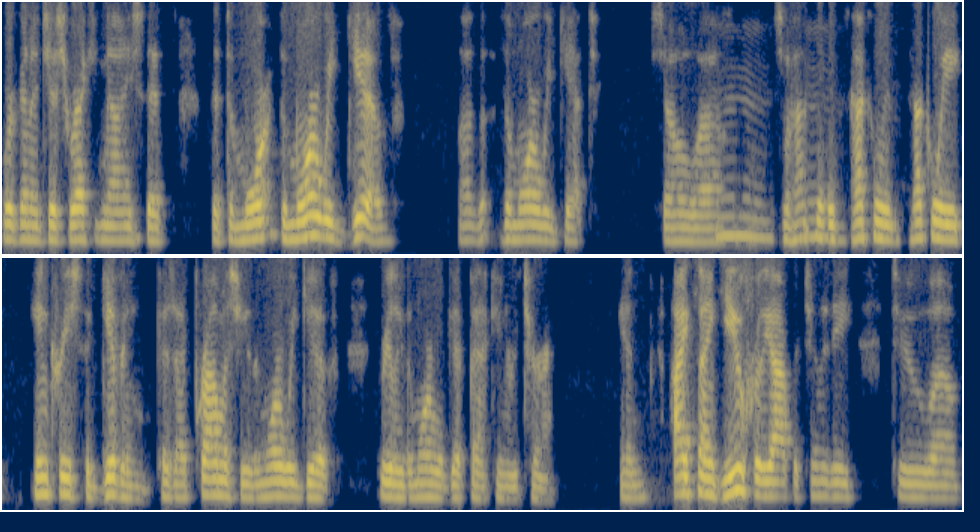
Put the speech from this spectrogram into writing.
we're going to just recognize that that the more the more we give, uh, the, the more we get. So uh, Mm, so how can we how can we how can we increase the giving? Because I promise you, the more we give, really, the more we'll get back in return. And I thank you for the opportunity to um,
